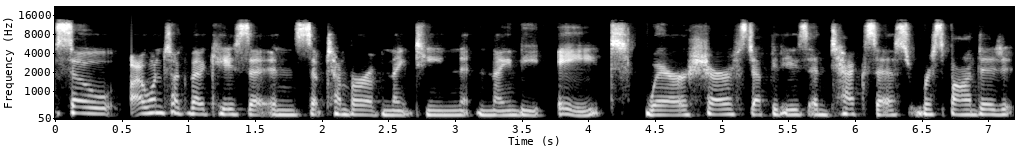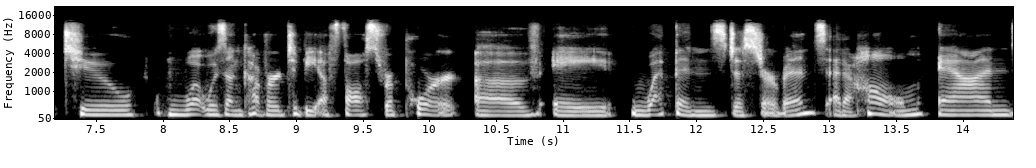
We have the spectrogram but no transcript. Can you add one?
so I want to talk about a case that in September of 1998, where sheriff's deputies in Texas responded to what was uncovered to be a false report of a weapons disturbance at a home. And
